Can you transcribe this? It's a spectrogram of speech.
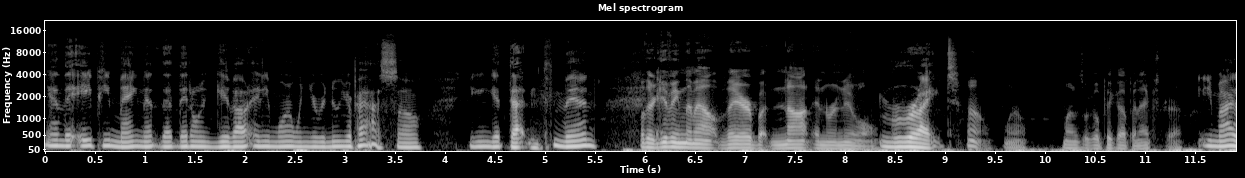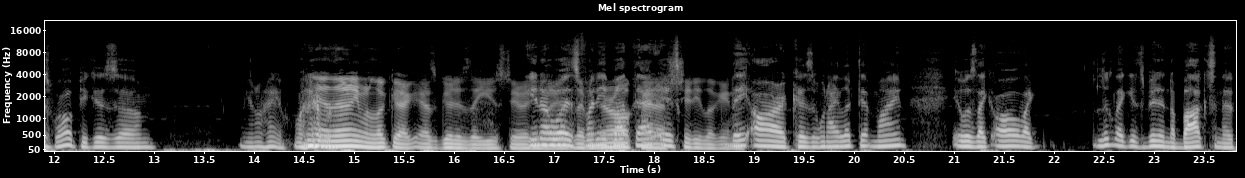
and the AP magnet that they don't give out anymore when you renew your pass. So you can get that then. Well, they're giving them out there, but not in renewal. Right. Oh well, might as well go pick up an extra. You might as well because, um, you know, hey, Yeah, whatever. they don't even look like, as good as they used to. You know what's I mean, funny about all that kinda shitty looking. They are because when I looked at mine, it was like all like looked like it's been in a box in the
